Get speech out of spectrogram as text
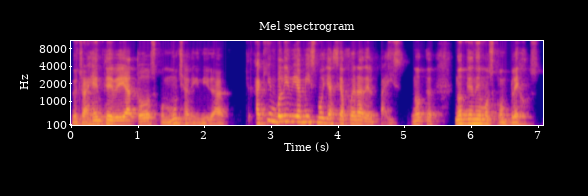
nuestra gente ve a todos con mucha dignidad. Aquí en Bolivia mismo, ya sea fuera del país, no, no tenemos complejos.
